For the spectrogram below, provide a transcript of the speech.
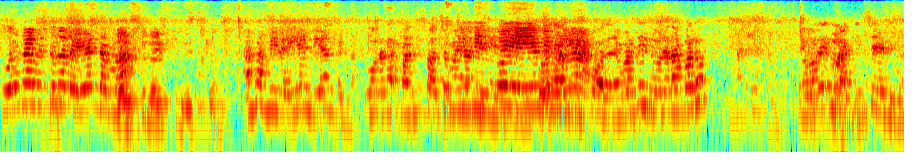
కూరగాయ విత్తనాలు వేయండి అమ్మా ఆహా, మీరు వేయండి అంటున్నా కూరగాయ మంచి స్వచ్ఛమైన తీసుకొని వేయండి కూరగాయలు మళ్ళా. తీసుకోవాలి. ఎవరిది నూనె డబ్బాలు ఎవరైనా నాకు ఇచ్చేయండి ఇక.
